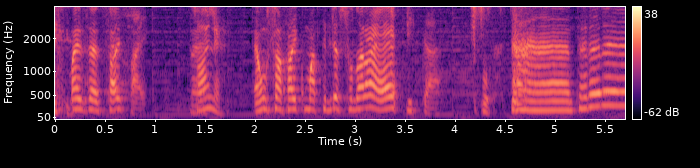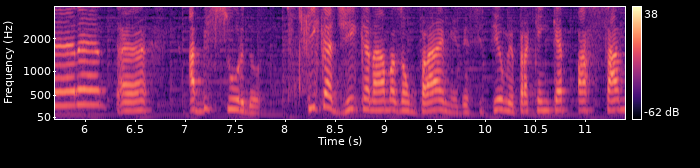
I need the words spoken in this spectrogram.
mas é sci-fi. né? Olha. É um sci-fi com uma trilha sonora épica. Tipo, tan, tararara, tan. absurdo. Fica a dica na Amazon Prime desse filme pra quem quer passar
